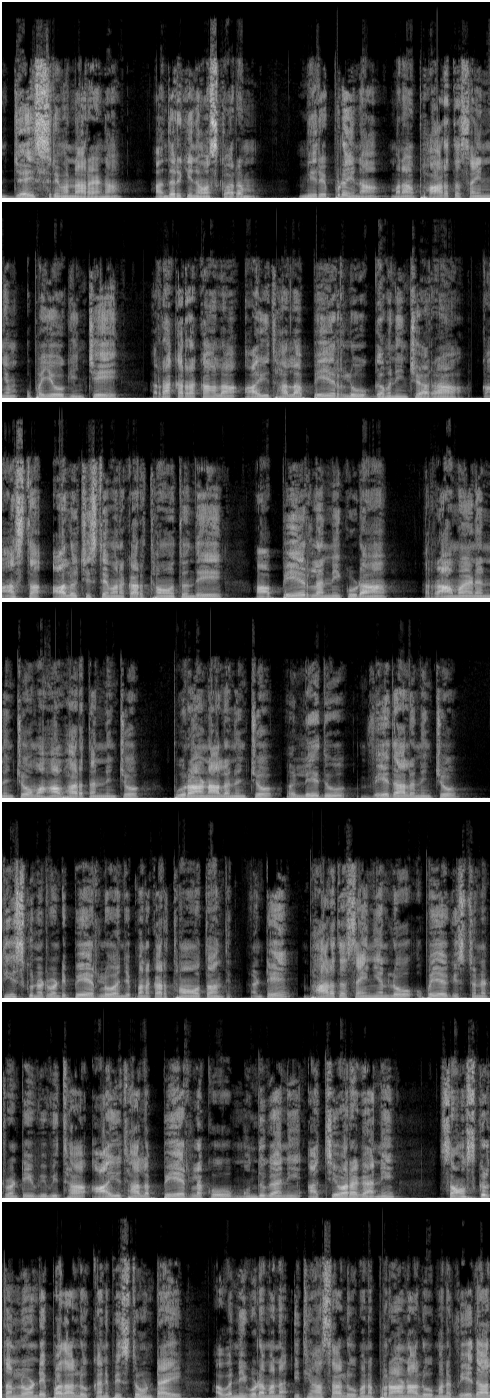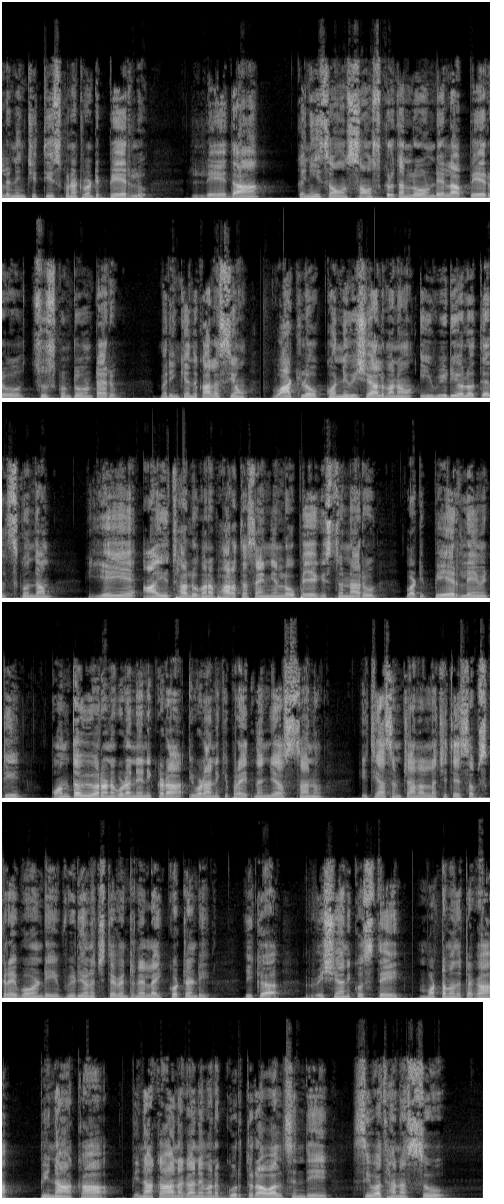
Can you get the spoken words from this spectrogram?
జై శ్రీమన్నారాయణ. అందరికీ నమస్కారం. మీరెప్పుడైనా మన భారత సైన్యం ఉపయోగించే రకరకాల ఆయుధాల పేర్లు గమనించారా? కాస్త ఆలోచిస్తే మనకు అర్థమవుతుంది ఆ పేర్లన్నీ కూడా రామాయణం నుంచో మహాభారతం నుంచో పురాణాల నుంచో లేదు వేదాల నుంచో తీసుకున్నటువంటి పేర్లు అని చెప్పి మనకు అర్థం అవుతోంది. అంటే భారత సైన్యంలో ఉపయోగిస్తున్నటువంటి వివిధ ఆయుధాల పేర్లకు ముందు గాని ఆ చివర గాని సంస్కృతంలో ఉండే పదాలు కనిపిస్తూ ఉంటాయి. అవన్నీ కూడా మన ఇతిహాసాలు మన పురాణాలు మన వేదాల నుంచి తీసుకున్నటువంటి పేర్లు. లేదా కనీసం సంస్కృతంలో ఉండేలా పేరు చూసుకుంటూ ఉంటారు. మరి ఇంకెందుకు ఆలస్యం? వాటిలో కొన్ని విషయాలు మనం ఈ వీడియోలో తెలుసుకుందాం. ఏ ఏ ఆయుధాలు మన భారత సైన్యంలో ఉపయోగిస్తున్నారు? వాటి పేర్లేమిటి? కొంత వివరణ కూడా నేను ఇక్కడ ఇవ్వడానికి ప్రయత్నం చేస్తాను. ఇతిహాసం ఛానల్ నచ్చితే సబ్స్క్రైబ్ అవ్వండి వీడియో నచ్చితే వెంటనే లైక్ కొట్టండి. ఇక విషయానికి వస్తే మొట్టమొదటగా పినాకా. పినాకా అనగానే మనకు గుర్తు రావాల్సింది శివధనస్సు.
